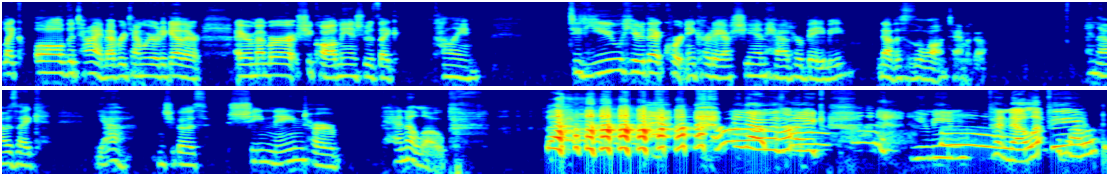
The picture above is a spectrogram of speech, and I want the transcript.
Like all the time, every time we were together. I remember she called me and she was like, Colleen, did you hear that Kourtney Kardashian had her baby? Now, this is a long time ago. And I was like, yeah. And she goes, she named her Penelope. And I was like, you mean oh, Penelope? Penelope?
